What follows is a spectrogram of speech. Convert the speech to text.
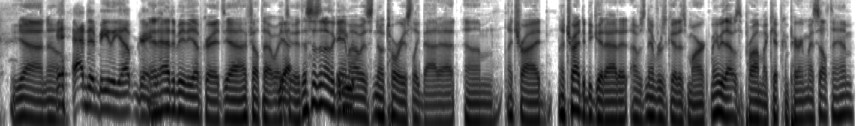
Yeah, no. it had to be the upgrade. It had to be the upgrades. Yeah, I felt that way Yeah. too. This is another game I was notoriously bad at. Um, I tried. I tried to be good at it. I was never as good as Mark. Maybe that was the problem. I kept comparing myself to him.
